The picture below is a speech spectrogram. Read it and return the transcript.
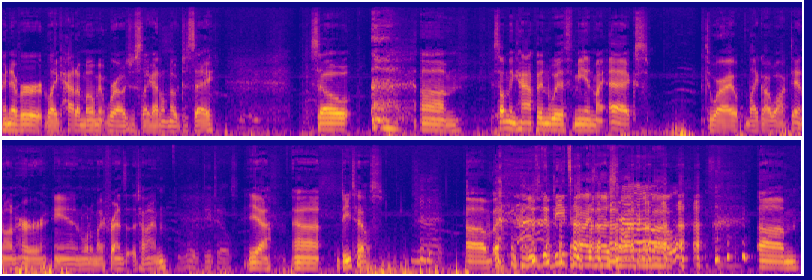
I never like had a moment where I was just like I don't know what to say. So, um, something happened with me and my ex to where I like I walked in on her and one of my friends at the time. Ooh, details. Yeah, uh, details. Um, There's the deets guys I was talking about. um,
